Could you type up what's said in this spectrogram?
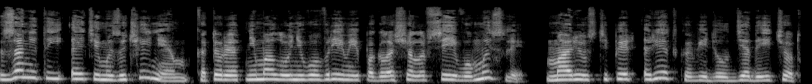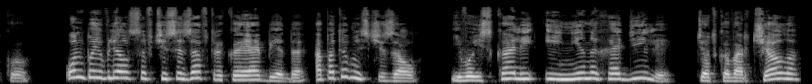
Занятый этим изучением, которое отнимало у него время и поглощало все его мысли, Мариус теперь редко видел деда и тетку. Он появлялся в часы завтрака и обеда, а потом исчезал. Его искали и не находили. Тетка ворчала,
